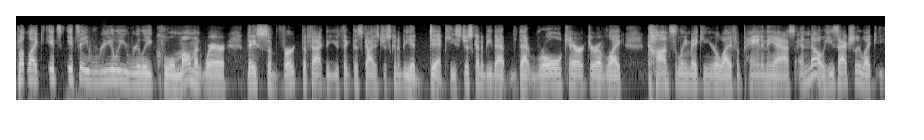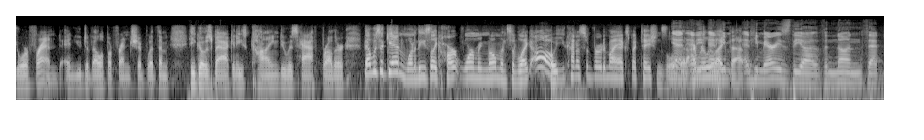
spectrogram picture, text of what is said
but like it's it's a really really cool moment where they subvert the fact that you think this guy's just going to be a dick. He's just going to be that that role character of like constantly making your life a pain in the ass. And no, he's actually like your friend, and you develop a friendship with him. He goes back and he's kind to his half brother. That was again one of these like heartwarming moments of like, oh, you kind of subverted my expectations a little Yeah, bit. and, I he, really like that. And he marries the uh, the nun that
